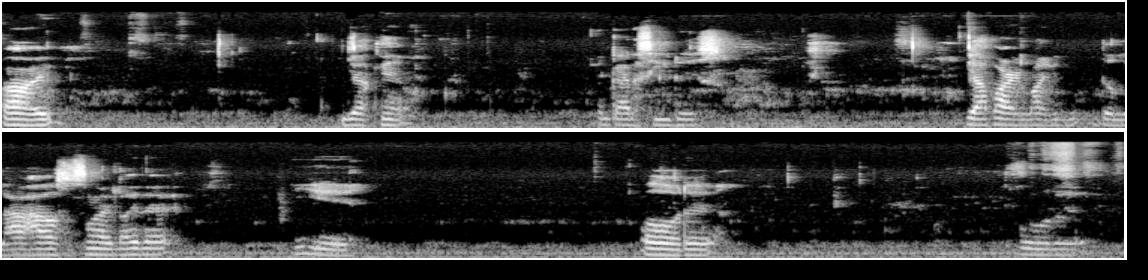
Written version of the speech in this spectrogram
All right, y'all can't. I gotta see this. Y'all probably like the Loud House or something like that. Yeah. All that. All that.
